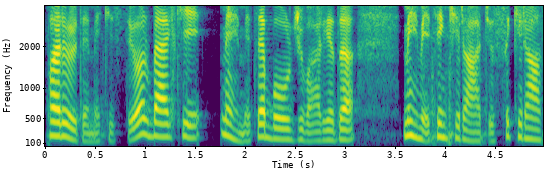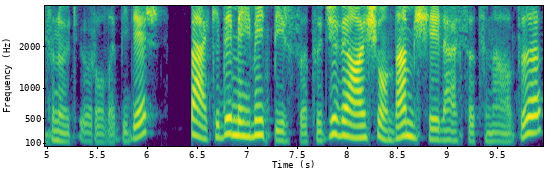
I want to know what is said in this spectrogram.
para ödemek istiyor. Belki Mehmet'e borcu var ya da Mehmet'in kiracısı kirasını ödüyor olabilir. Belki de Mehmet bir satıcı ve Ayşe ondan bir şeyler satın aldı.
